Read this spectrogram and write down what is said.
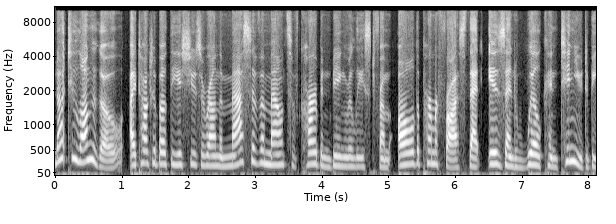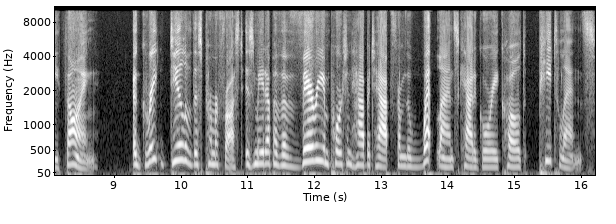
Not too long ago, I talked about the issues around the massive amounts of carbon being released from all the permafrost that is and will continue to be thawing. A great deal of this permafrost is made up of a very important habitat from the wetlands category called peatlands.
